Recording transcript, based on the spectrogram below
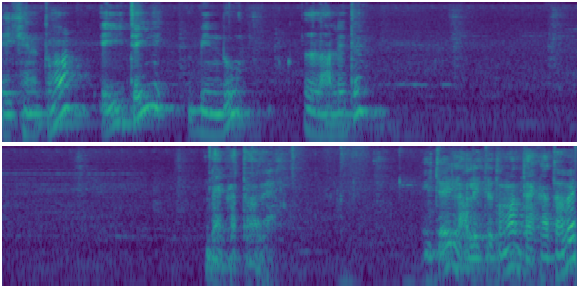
এইখানে তোমার এইটাই বিন্দু লালেতে দেখাতে হবে। এটাই লালিতে তোমার দেখাতে হবে,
